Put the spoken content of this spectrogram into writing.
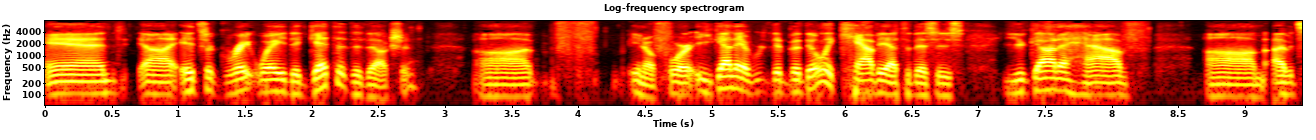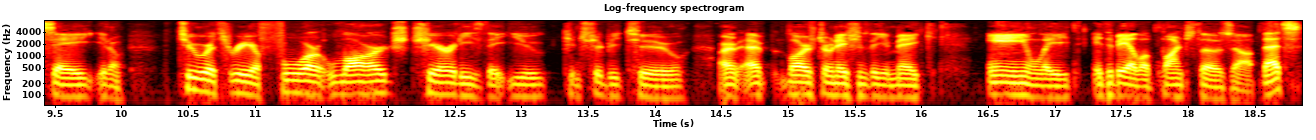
and uh, it's a great way to get the deduction. Uh, f- you know, for you got to, but the only caveat to this is you got to have, um, I would say, you know, two or three or four large charities that you contribute to, or uh, large donations that you make annually to be able to bunch those up. That's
